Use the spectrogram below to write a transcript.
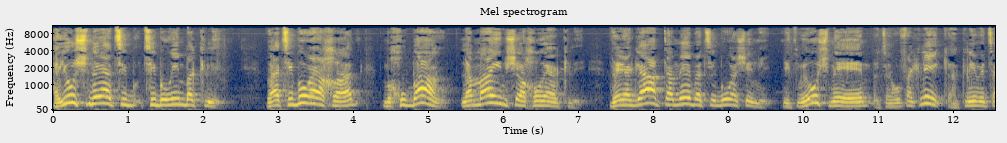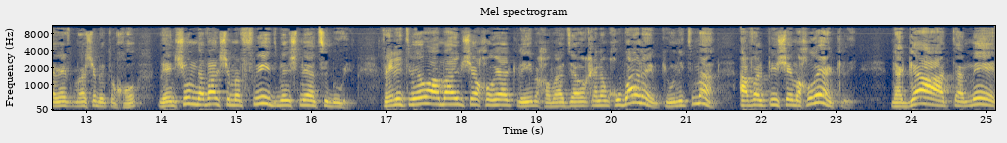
היו שני הציבורים בכלי, והציבור האחד מחובר למים שאחורי הכלי, ונגע טמא בציבור השני. נטבעו שניהם בצירוף הכלי, כי הכלי מצרף מה שבתוכו, ואין שום דבר שמפריד בין שני הציבורים. ונטמעו המים שאחורי הכלי, מחמת זה האוכל המחובר להם, כי הוא נטמע. אף על פי שהם אחורי הכלי. נגע הטמא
